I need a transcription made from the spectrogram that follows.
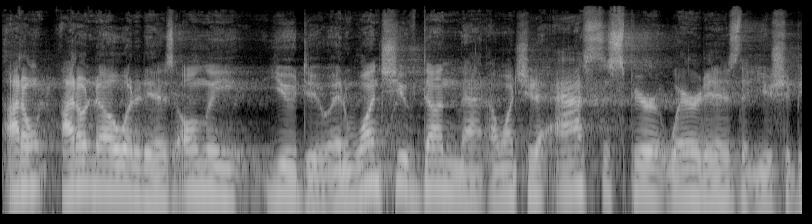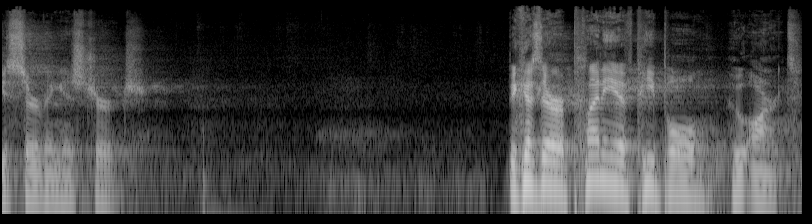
I don't, I don't know what it is, only you do. And once you've done that, I want you to ask the Spirit where it is that you should be serving His church. Because there are plenty of people who aren't.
